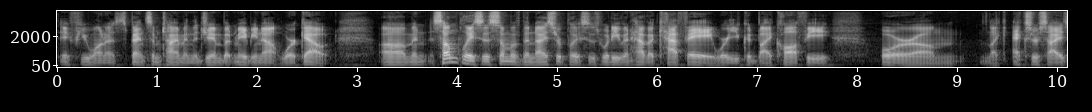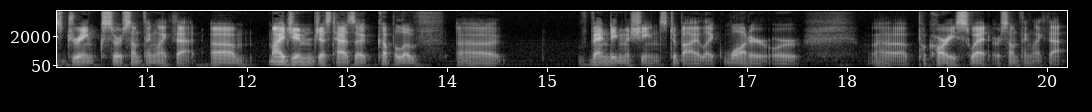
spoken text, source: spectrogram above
if you want to spend some time in the gym, but maybe not work out. Um, and some places, some of the nicer places, would even have a cafe where you could buy coffee or um, like exercise drinks or something like that. Um, my gym just has a couple of uh, vending machines to buy like water or uh, Pocari Sweat or something like that.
